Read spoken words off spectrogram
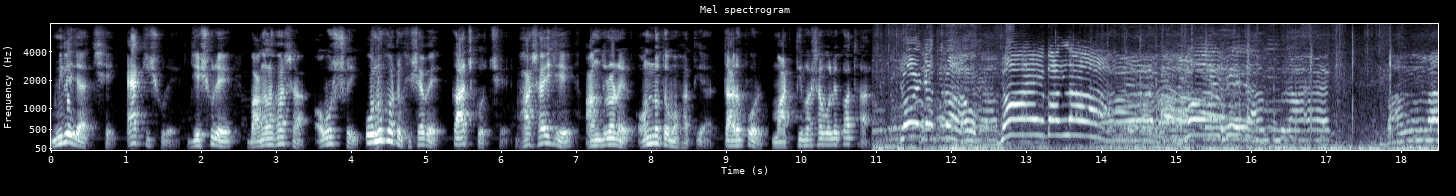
মিলে যাচ্ছে একই সুরে যে সুরে বাংলা ভাষা অবশ্যই অনুঘটক হিসেবে কাজ করছে। ভাষাই যে আন্দোলনের অন্যতম হাতিয়ার তার উপর মাতৃভাষা বলে কথা। বাংলা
